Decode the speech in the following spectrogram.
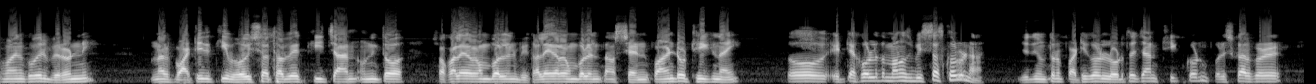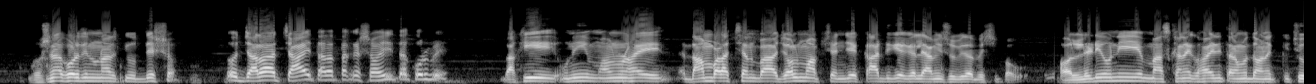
হুমায়ুন কবির বেরোননি। ওনার পার্টির কি ভবিষ্যৎ হবে, কি চান, উনি তো সকালে এরকম বলেন, বিকালে এরকম বলেন, তার স্ট্যান্ড পয়েন্টও ঠিক নাই। তো এটা করলে তো মানুষ বিশ্বাস করবে না। যদি নতুন পার্টি করে লড়তে চান, ঠিক করুন, পরিষ্কার করে ঘোষণা করে দিন ওনার কি উদ্দেশ্য। তো যারা চায় তারা তাকে সহযোগিতা করবে। বাকি উনি মনে হয় দাম বাড়াচ্ছেন বা জল মাপছেন যে কার দিকে গেলে আমি সুবিধা বেশি পাবো। অলরেডি উনি মাসখানেক হয়নি, তার মধ্যে অনেক কিছু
